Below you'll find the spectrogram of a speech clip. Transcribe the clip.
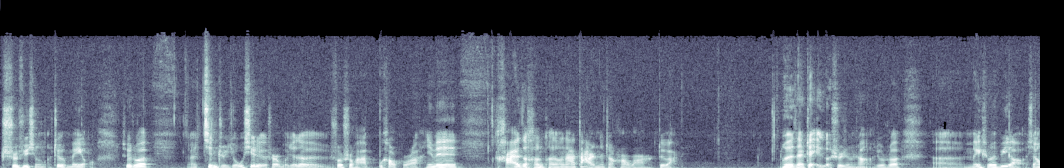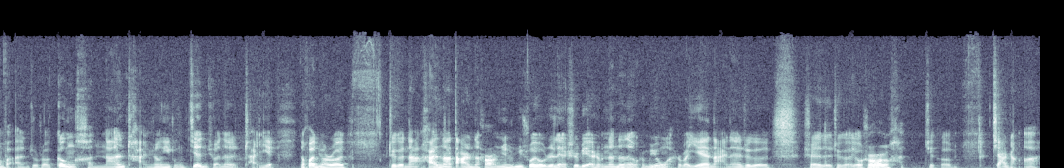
持续性呢？这个没有。所以说，呃，禁止游戏这个事儿，我觉得说实话不靠谱啊，因为孩子很可能拿大人的账号玩，对吧？所以在这个事情上，就是说，呃，没什么必要。相反，就是说，更很难产生一种健全的产业。那换句话说，这个拿孩子拿大人的号，你说你说有人脸识别什么的，那那有什么用啊？是吧？爷爷奶奶这个谁的这个有时候还这个家长啊，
